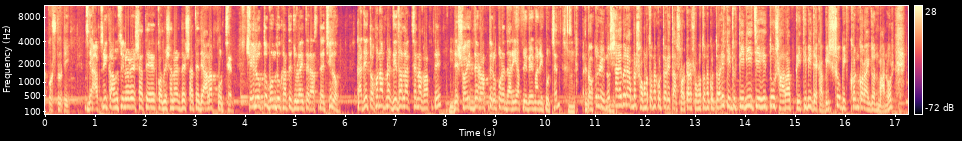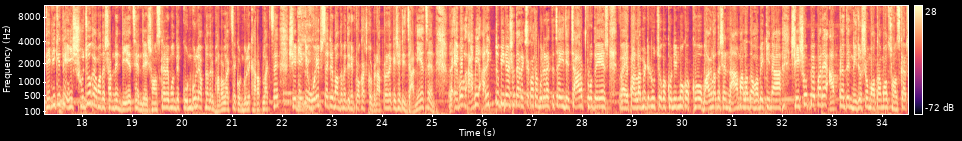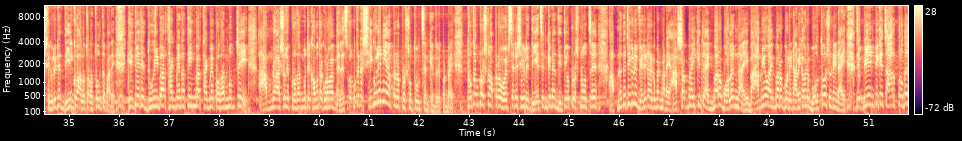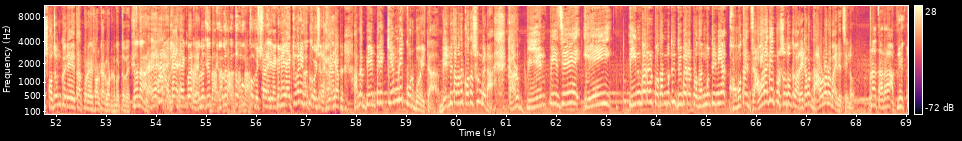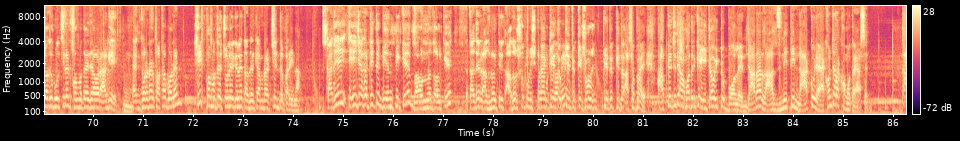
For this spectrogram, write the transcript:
নৈতিকতার প্রশ্নটি যে আপনি কাউন্সিলরের সাথে কমিশনারদের সাথে যে আলাপ করছেন, সেই লোক তো বন্দুক হাতে জুলাইতে রাস্তায় ছিল। কাজে তখন আপনার দ্বিধা লাগছে না ভাবতে যে শহীদদের রক্তের উপরে দাঁড়িয়ে আপনি বেমানি করছেন? ডক্টর ইউনুস সাহেবের আমরা সমালোচনা করতে পারি তার সরকারের সমালোচনা করতে পারি কিন্তু তিনি যেহেতু সারা পৃথিবী দেখা বিশ্ব বীক্ষণ করা একজন মানুষ তিনি কিন্তু এই সুযোগ আমাদের সামনে দিয়েছেন যে সংস্কারের মধ্যে কোনগুলি আপনাদের ভালো লাগছে কোনগুলি খারাপ লাগছে সেটি একটি ওয়েবসাইটের মাধ্যমে তিনি প্রকাশ করবেন। আপনারা কি সেটি জানিয়েছেন? এবং আমি আরেকটু বিনয়ের সাথে আরেকটা কথা বলে রাখতে চাই যে চার প্রদেশ পার্লামেন্টের উচ্চকক্ষ নিম্নকক্ষ বাংলাদেশের নাম আলাদা হবে কিনা সেই সব ব্যাপারে আপনাদের নিজস্ব মতামত সংস্কার সেগুলি নিয়ে দীর্ঘ আলোচনা চলতে পারে। কিন্তু এই যে দুইবার থাকবে না তিনবার থাকবে প্রধানমন্ত্রী আমরা আসলে প্রধানমন্ত্রী ক্ষমতা কোনোভাবে ব্যালেন্স করব কিনা সেগুলি নিয়ে আপনারা প্রশ্ন তুলছেন কিন্তু রিপন ভাই। প্রথম প্রশ্ন আপনারা ওয়েবসাইটে সেগুলি দিয়েছেন কিনা দ্বিতীয় প্রশ্ন হচ্ছে আপনাদের যেগুলি ভ্যালিড আর্গুমেন্ট মানে আশরাফ ভাই কিন্তু একবারও বলেন নাই বা আমিও একবারও বলি না আমি কাউকে বলতেও শুনি নাই যে বিএনপি কে চার প্রদেশ হজম করে তারপরে সরকার গঠন করতে হবে। না, না, মুখ্য বিষয়। এগুলি একেবারেই মুখ্য বিষয়। আমরা বিএনপি কেমনে করব এটা? বিএনপি তো আমাদের কথা শুনবে না। কারণ বিএনপি যে এই তিনবারের প্রধানমন্ত্রী দুইবারের প্রধানমন্ত্রী নিয়ে ক্ষমতায় যাওয়ার আগেই প্রশ্ন তুলতে পারে। এটা আমার ধারণারও বাইরে ছিল। না তারা আপনি একটু আগে বলছিলেন ক্ষমতায় যাওয়ার আগে। এক ধরনের কথা বলেন ঠিক ক্ষমতায় চলে গেলে তাদেরকে আমরা চিনতে পারি না। কাজেই এই জায়গাটিতে বিএনপি কে বা অন্য দলকে তাদের রাজনৈতিক আদর্শ পরিষ্কার আশা ভাই আপনি যদি আমাদেরকে এইটাও একটু বলেন যারা রাজনীতি না করে এখন যারা ক্ষমতায় আসেন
